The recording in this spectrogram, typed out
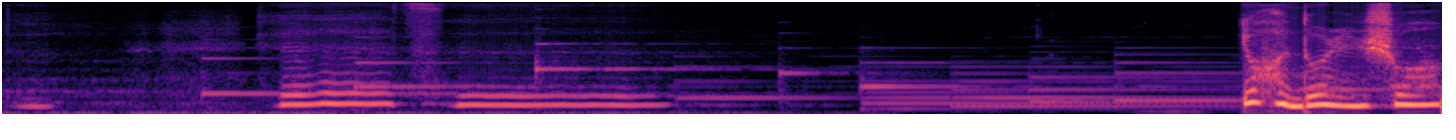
的叶子。有很多人说，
